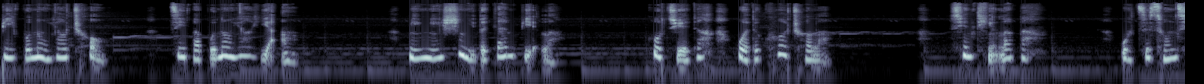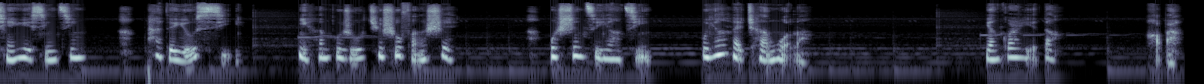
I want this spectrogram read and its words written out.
逼不弄要臭，鸡巴不弄要痒。”明明是你的干瘪了，我觉得我的阔绰了。先停了吧，我自从前月行经，怕得有喜。你还不如去书房睡，我身子要紧，不要来缠我了。杨官也道：“好吧。”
